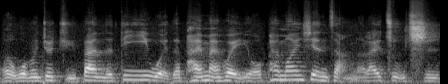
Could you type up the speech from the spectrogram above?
呃，我们就举办的第一尾的拍卖会，由潘茂安县长呢来主持。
